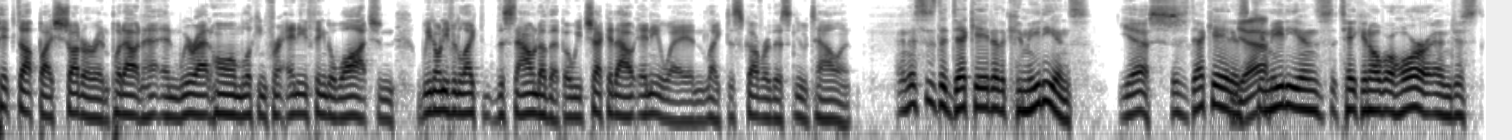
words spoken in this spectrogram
Picked up by Shudder and put out, and, and we're at home looking for anything to watch, and we don't even like the sound of it, but we check it out anyway and like discover this new talent. And this is the decade of the comedians. Yes, This decade is Yeah. comedians taking over horror and just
